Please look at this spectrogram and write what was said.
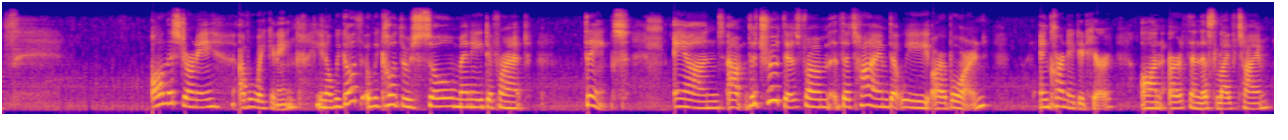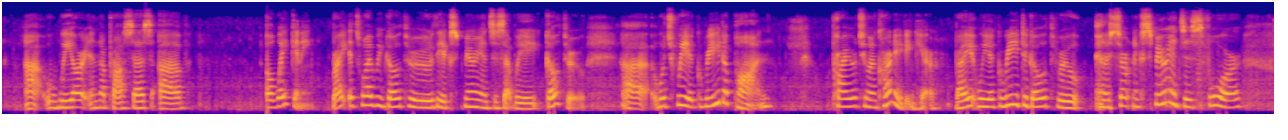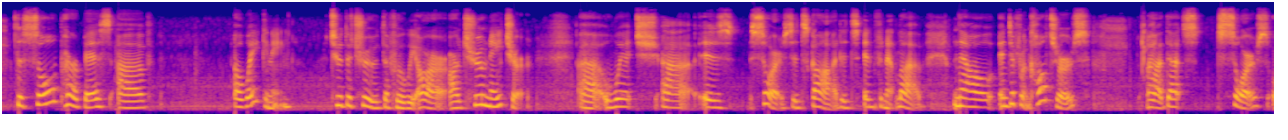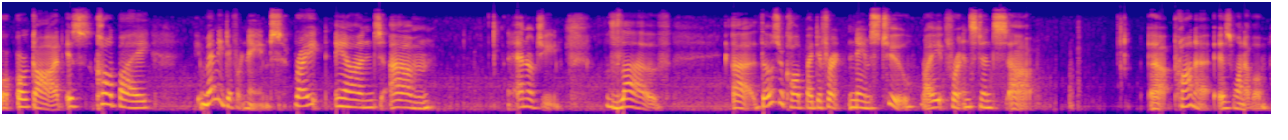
on this journey of awakening, you know, we go th- we go through so many different things. And um, the truth is, from the time that we are born, incarnated here on earth in this lifetime, uh, we are in the process of awakening, right? It's why we go through the experiences that we go through, uh, which we agreed upon prior to incarnating here, right? We agreed to go through certain experiences for the sole purpose of awakening to the truth of who we are, our true nature, uh, which uh, is source, it's God, it's infinite love. Now, in different cultures, uh, that source or, or God is called by many different names, right? And um, energy, love, uh, those are called by different names too, right? For instance, uh, uh, prana is one of them.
